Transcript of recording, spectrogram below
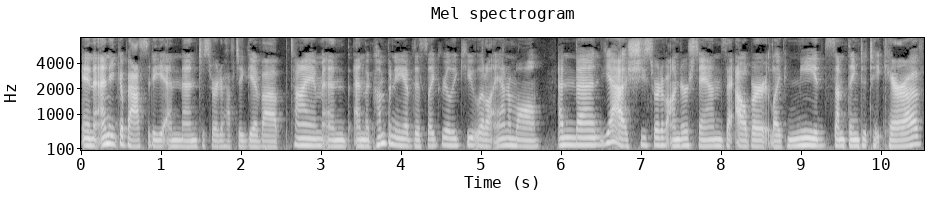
in any capacity and then to sort of have to give up time and and the company of this like really cute little animal. And then yeah she sort of understands that albert like needs something to take care of.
